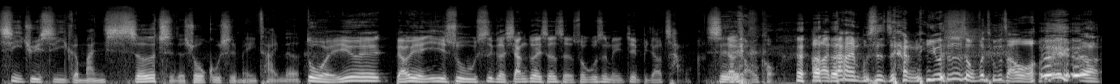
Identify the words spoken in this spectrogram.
戏剧是一个蛮奢侈的说故事媒材呢？对，因为表演艺术是个相对奢侈的说故事媒介，比较长，比较绕口。好了，当然不是这样，你为什么不吐槽我？呃，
